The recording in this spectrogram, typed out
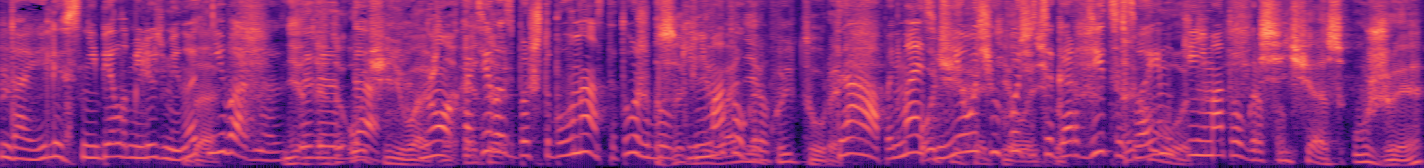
Да, или с небелыми людьми. Но да. это не важно. Нет, это, это да. очень важно. Но хотелось это бы, чтобы у нас-то тоже был кинематограф. культуры. Да, понимаете, очень мне очень хочется бы. гордиться так своим вот, кинематографом. Сейчас уже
